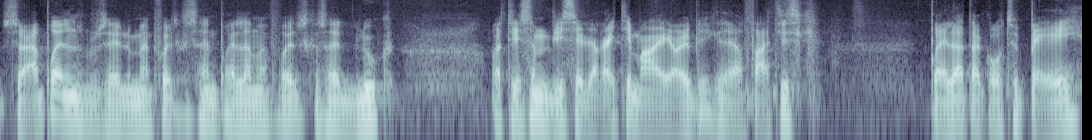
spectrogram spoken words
så er brillen, som du sagde, man forelsker sig en brille, og man forelsker sig et look. Og det, som vi sælger rigtig meget i øjeblikket, er faktisk briller, der går tilbage.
